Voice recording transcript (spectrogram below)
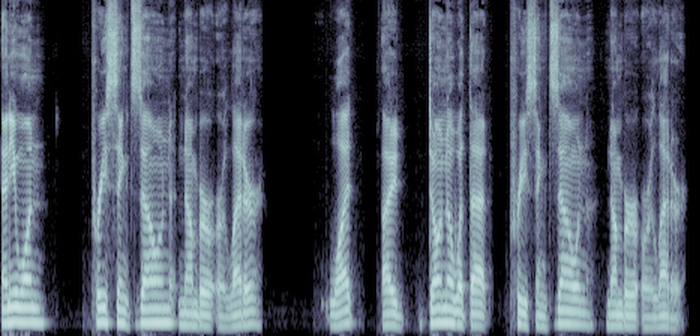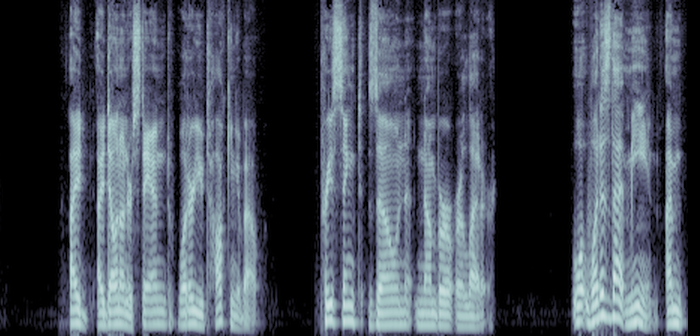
anyone precinct zone, number, or letter? What? I don't know what that precinct zone, number, or letter. I I don't understand. What are you talking about? Precinct, zone, number, or letter. What what does that mean? I'm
